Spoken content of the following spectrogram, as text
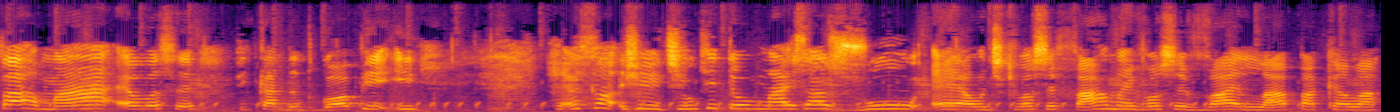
Farmar é você ficar dando golpe e. Essa, gente, o que tem o mais azul é onde que você farma e você vai lá para aquela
